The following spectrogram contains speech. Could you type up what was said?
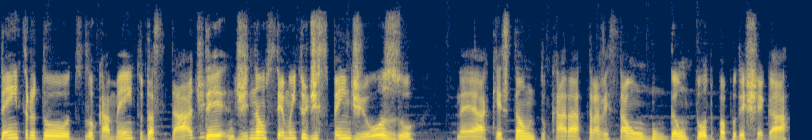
dentro do deslocamento da cidade, de, de não ser muito dispendioso, né? A questão do cara atravessar um mundão todo para poder chegar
